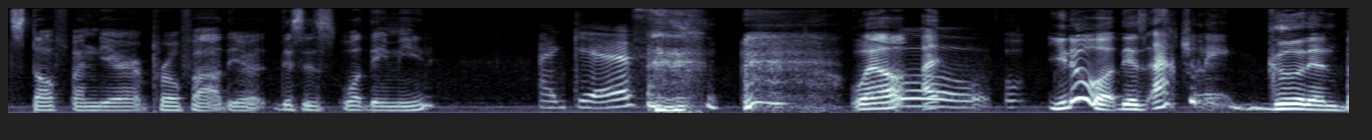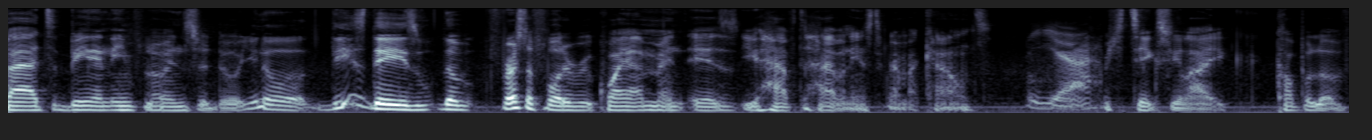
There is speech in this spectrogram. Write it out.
stuff on their profile, their this is what they mean. I guess. well, I, you know what? There's actually good and bad to being an influencer, though. You know, these days, the first of all, the requirement is you have to have an Instagram account, yeah. which takes you like a couple of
